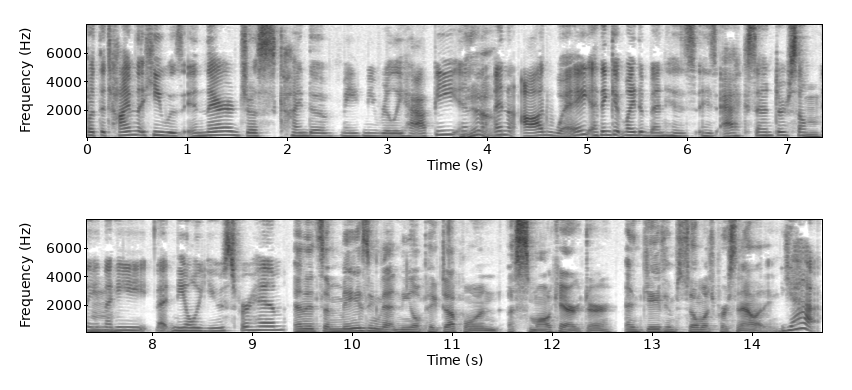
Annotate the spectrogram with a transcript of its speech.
But the time that he was in there just kind of made me really happy in Yeah. an odd way. I think it might have been his his accent or something that mm-hmm. he that Neil used for him. And it's amazing that Neil picked up on a small character and gave him so much personality. Yeah,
